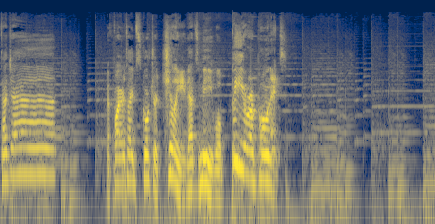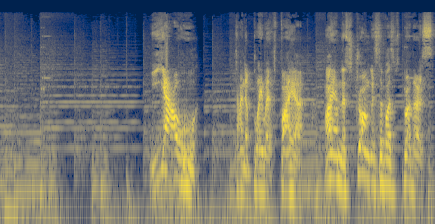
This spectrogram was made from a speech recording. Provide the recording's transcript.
Ta-da! A fire-type Scorcher Chili, that's me, will be your opponent! Yow! Time to play with fire! I am the strongest of us brothers!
